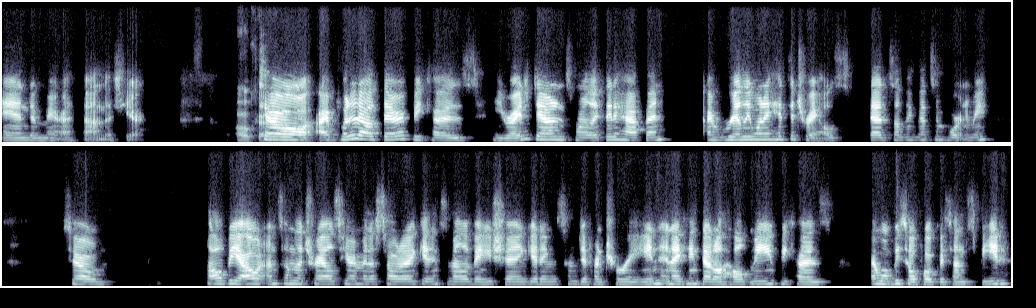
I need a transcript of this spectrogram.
and a marathon this year. Okay. So I put it out there because you write it down, it's more likely to happen. I really want to hit the trails. That's something that's important to me. So I'll be out on some of the trails here in Minnesota, getting some elevation, getting some different terrain. And I think that'll help me because I won't be so focused on speed,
